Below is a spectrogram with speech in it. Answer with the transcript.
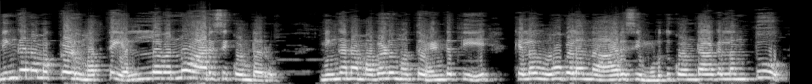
ನಿಂಗನ ಮಕ್ಕಳು ಮತ್ತೆ ಎಲ್ಲವನ್ನೂ ಆರಿಸಿಕೊಂಡರು. ನಿಂಗನ ಮಗಳು ಮತ್ತು ಹೆಂಡತಿ ಕೆಲವು ಹೂಗಳನ್ನು ಆರಿಸಿ ಮುಡಿದುಕೊಂಡಾಗಲಂತೂ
